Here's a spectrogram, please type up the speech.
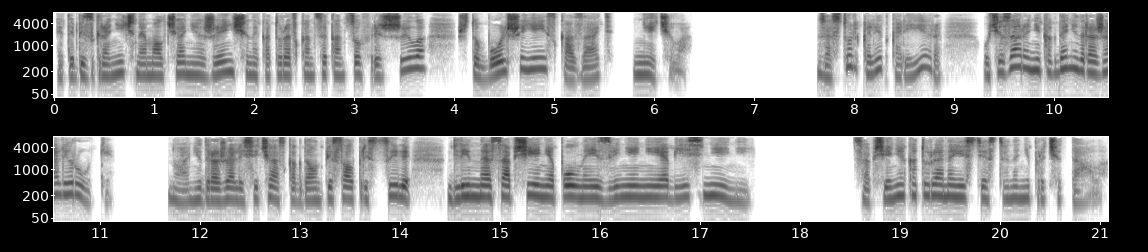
Это безграничное молчание женщины, которая в конце концов решила, что больше ей сказать нечего. За столько лет карьеры у Чезары никогда не дрожали руки. Но они дрожали сейчас, когда он писал Присцилле длинное сообщение, полное извинений и объяснений. Сообщение, которое она, естественно, не прочитала.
